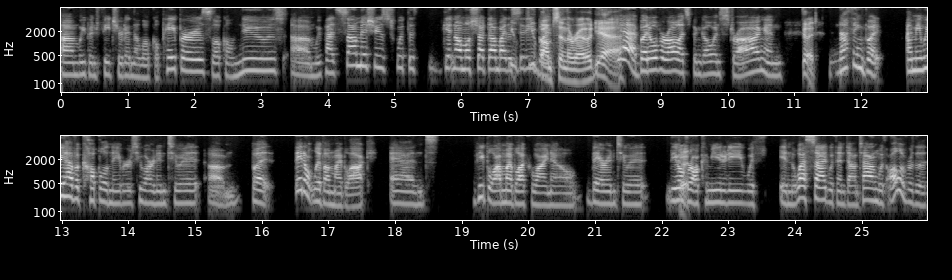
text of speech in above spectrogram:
Um, we've been featured in the local papers, local news. Um, we've had some issues with the getting almost shut down by the few, city. Few but, bumps in the road, yeah. Yeah, but overall, it's been going strong and good. Nothing but, I mean, we have a couple of neighbors who aren't into it, um, but they don't live on my block, and people on my block who I know, they're into it. The good. overall community within the West Side, within downtown, with all over the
